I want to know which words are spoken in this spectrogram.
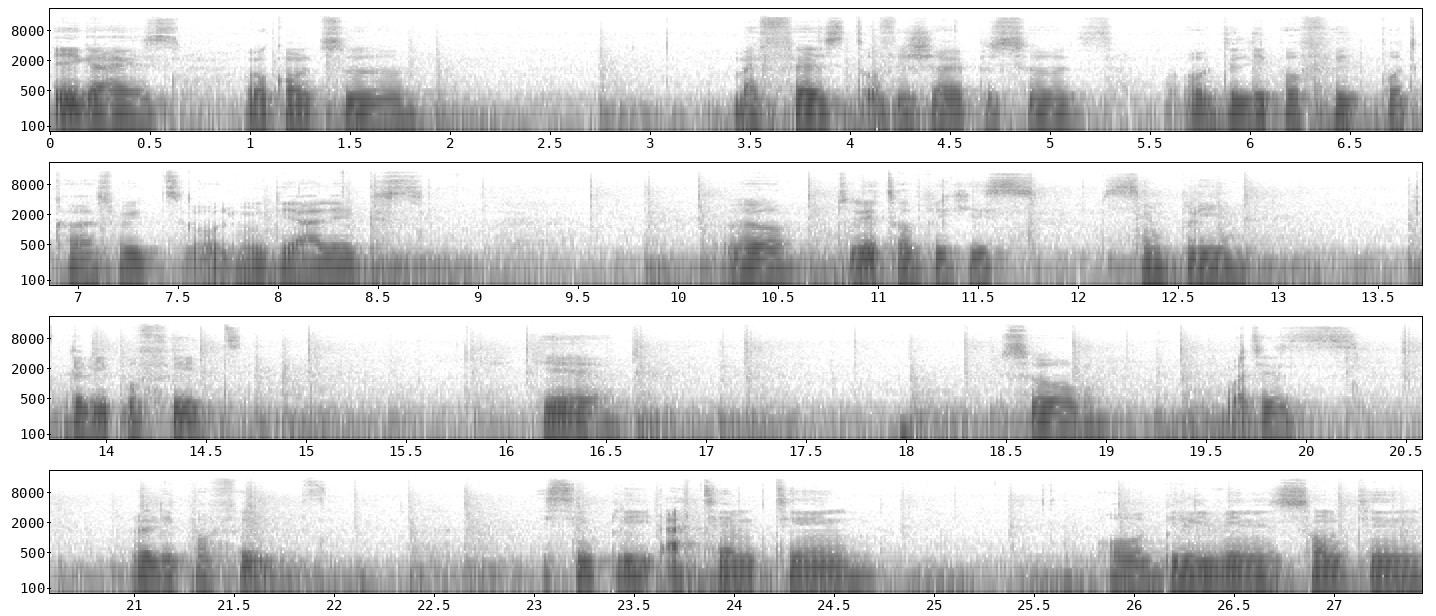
Hey guys, welcome to my first official episode of the Leap of Faith podcast with Olumide Alex. Well, today's topic is simply the leap of faith. Yeah. So, what is the leap of faith? It's simply attempting or believing in something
